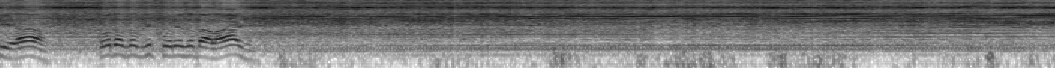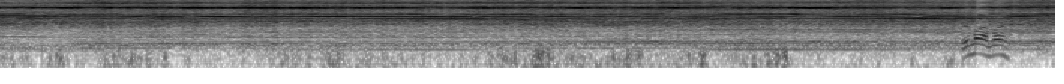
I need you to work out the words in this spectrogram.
tirar todas as impurezas da laje. Vem mais, mais.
